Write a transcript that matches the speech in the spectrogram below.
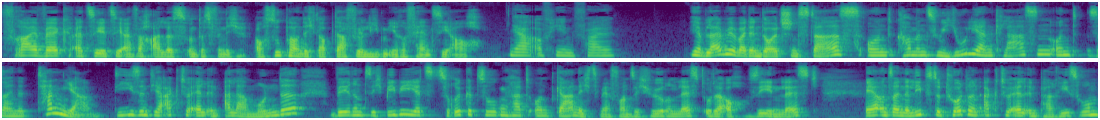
frei weg, erzählt sie einfach alles und das finde ich auch super und ich glaube, dafür lieben ihre Fans sie auch. Ja, auf jeden Fall. Ja, bleiben wir bei den deutschen Stars und kommen zu Julian Klaassen und seine Tanja. Die sind ja aktuell in aller Munde, während sich Bibi jetzt zurückgezogen hat und gar nichts mehr von sich hören lässt oder auch sehen lässt. Er und seine Liebste turteln aktuell in Paris rum.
